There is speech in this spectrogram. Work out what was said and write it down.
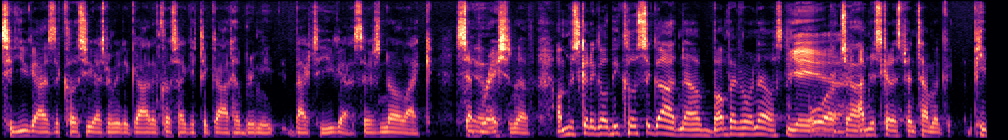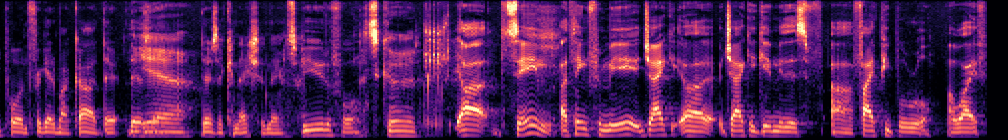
to you guys, the closer you guys bring me to God, the closer I get to God, He'll bring me back to you guys. There's no like separation of I'm just gonna go be close to God now, bump everyone else, Yeah, yeah, or yeah. I'm just gonna spend time with people and forget about God. There, there's Yeah. a, there's a connection there. So. Beautiful. That's good. Uh, same. I think for me, Jackie, uh, Jackie gave me this uh, five people rule. My wife.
